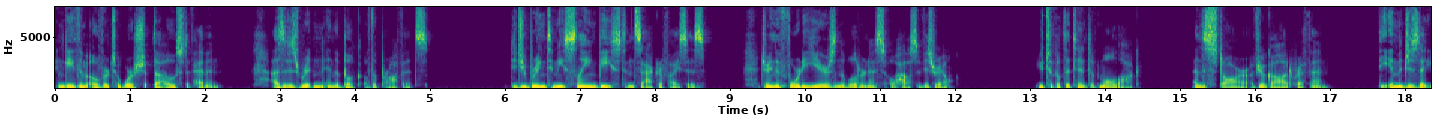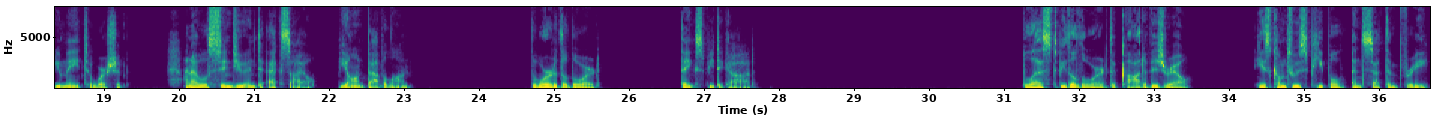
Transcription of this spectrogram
and gave them over to worship the host of heaven, as it is written in the book of the prophets. Did you bring to me slain beasts and sacrifices during the forty years in the wilderness, O house of Israel? You took up the tent of Moloch and the star of your God Rephan, the images that you made to worship, and I will send you into exile beyond Babylon. The word of the Lord. Thanks be to God. Blessed be the Lord, the God of Israel. He has come to his people and set them free.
